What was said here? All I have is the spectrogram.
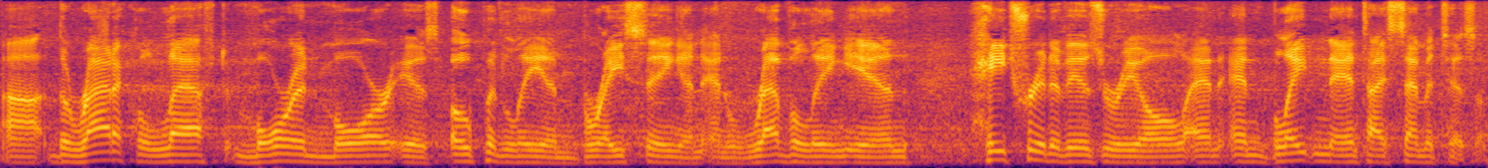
Uh, the radical left more and more is openly embracing and, and reveling in hatred of Israel and, and blatant anti Semitism.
